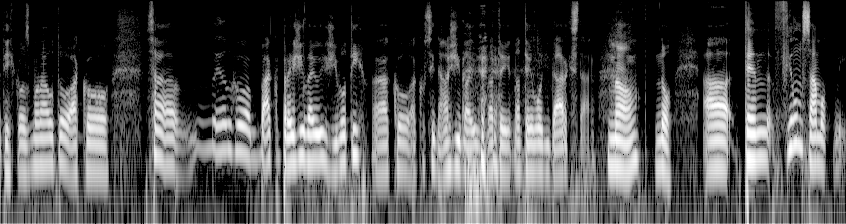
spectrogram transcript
tých kozmonautov, ako sa ako prežívajú ich životy a ako, ako si nažívajú na tej, na tej lodi Darkstar. No, No a ten film samotný,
